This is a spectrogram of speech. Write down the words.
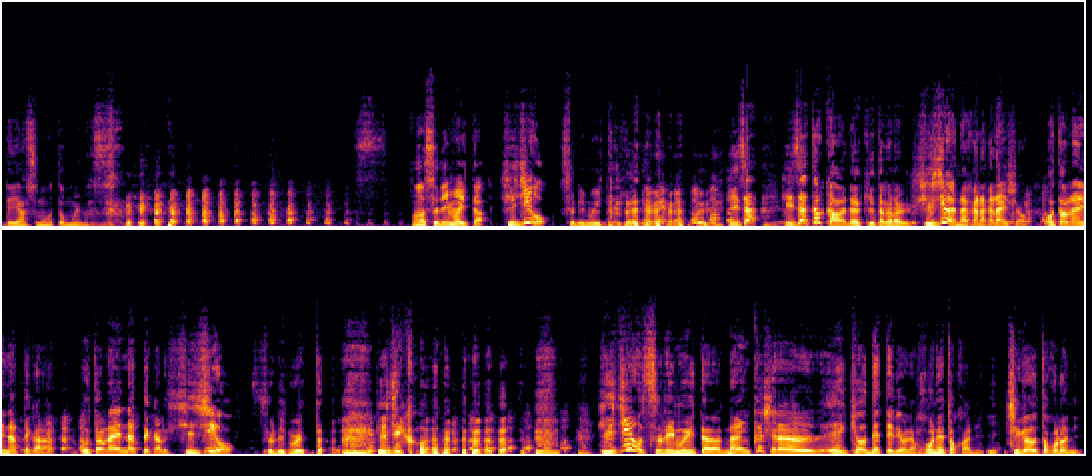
で休もうと思います。う、すりむいた。肘をすりむいた。膝、膝とかはね、聞いたから、肘はなかなかないでしょ。大人になってから。大人になってから肘をすりむいた。肘こ、肘をすりむいたら何かしら影響出てるよね。骨とかに。違うところに。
